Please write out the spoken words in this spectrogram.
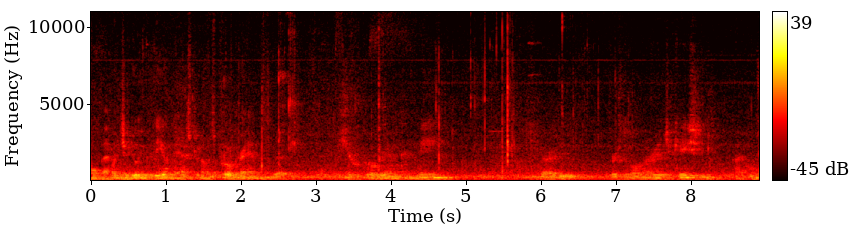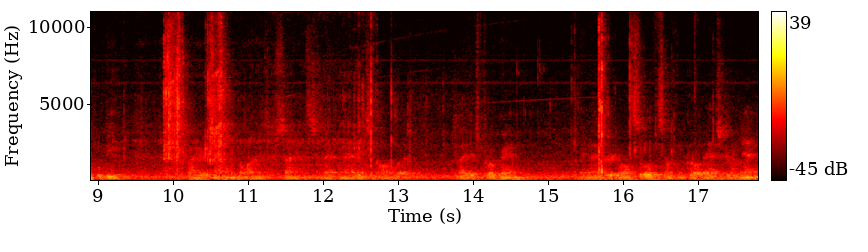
what you're doing for the Young Astronauts program and the SHIP program can mean with regard to, first of all, our education. I hope will be fired down in the lines of science and mathematics and all that by this program. And I heard also of something called AstroNet.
